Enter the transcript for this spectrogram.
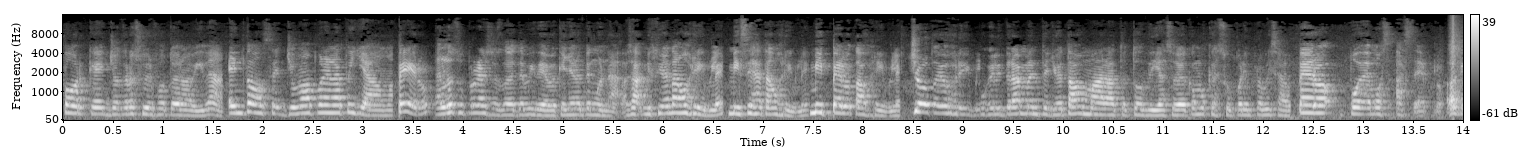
porque yo quiero subir foto de Navidad. Entonces yo me voy a poner la pijama Pero algo súper gracioso de este video es que yo no tengo nada. O sea, mis uñas están horribles, mis cejas están horribles, mi pelo está horrible. Yo estoy horrible. Porque literalmente yo he estado mala todos los días Soy como que súper improvisado Pero podemos hacerlo. Ok,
